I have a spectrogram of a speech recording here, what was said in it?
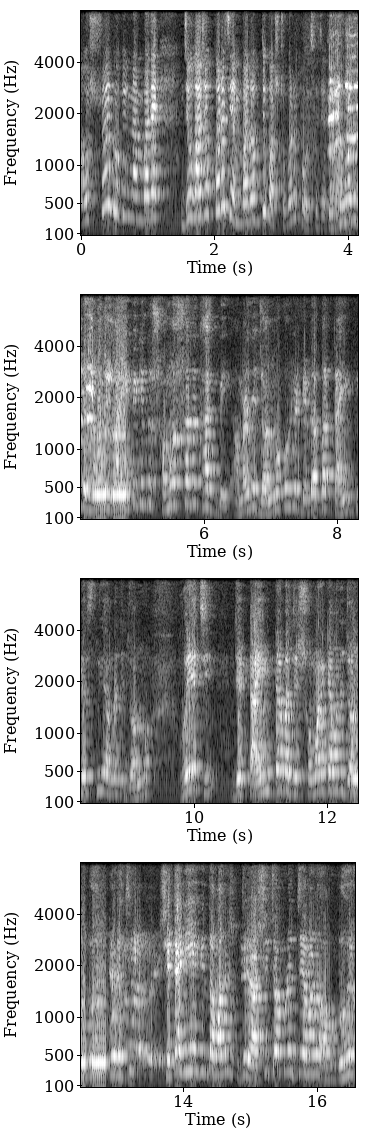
অবশ্যই বুকিং নাম্বারে যোগাযোগ করে চেম্বার অবধি কষ্ট করে পৌঁছে যেতে হবে। লাইফে কিন্তু সমস্যা তো থাকবেই। আমরা যে জন্ম করলে date of birth time place নিয়ে আমরা যে জন্ম হয়েছি, যে টাইমটা বা যে সময়টা আমাদের জন্মগ্রহণ করেছি, সেটা নিয়ে কিন্তু আমাদের যে রাশি চক্রের যে আমাদের গ্রহের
